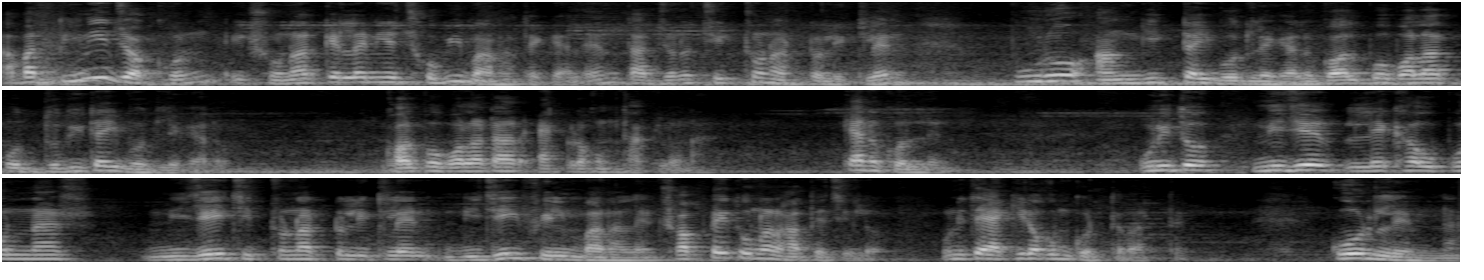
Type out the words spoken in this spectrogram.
আবার তিনি যখন এই সোনার কেল্লা নিয়ে ছবি বানাতে গেলেন, তার জন্য চিত্রনাট্য লিখলেন, পুরো আঙ্গিকটাই বদলে গেল, গল্প বলার পদ্ধতিটাই বদলে গেল। গল্প বলাটা আর একরকম থাকল না। কেন করলেন? উনি তো নিজের লেখা উপন্যাস নিজেই চিত্রনাট্য লিখলেন, নিজেই ফিল্ম বানালেন, সবটাই তো ওনার হাতে ছিল। উনি তো একই রকম করতে পারতেন। করলেন না।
